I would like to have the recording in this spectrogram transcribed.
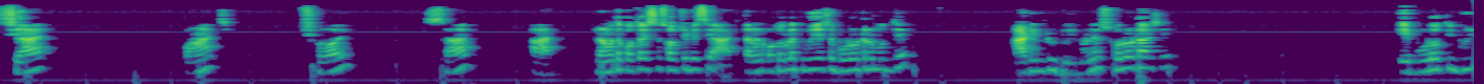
চার, পাঁচ, ছয়, সাত, আট। তাহলে আমাদের কত এসছে? সবচেয়ে বেশি আট। তার মানে কতগুলো ত্রিভুজ আছে বড়োটার মধ্যে? আট ইন্টু দুই মানে ষোলোটা আছে। এই বড় ত্রিভুজ,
